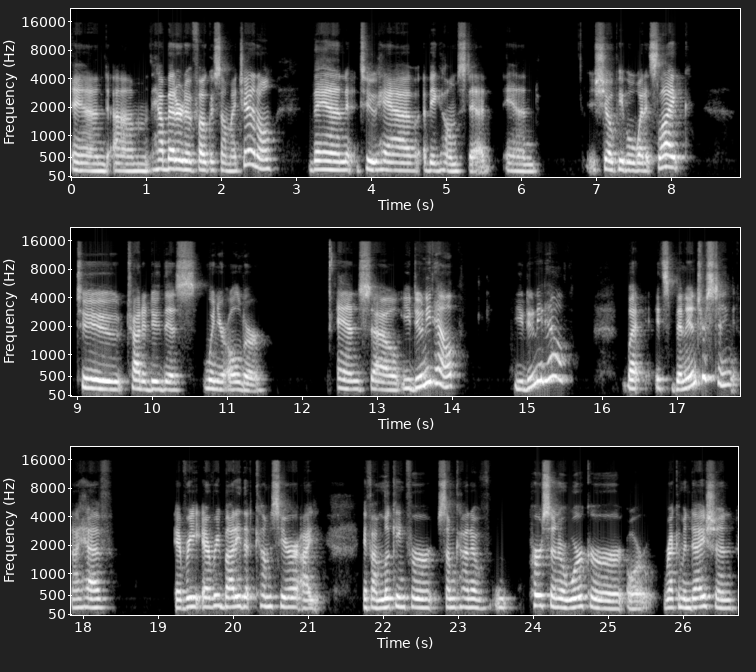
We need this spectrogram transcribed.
and um, how better to focus on my channel than to have a big homestead and show people what it's like to try to do this when you're older. And so you do need help. You do need help. But it's been interesting. I have every everybody that comes here, I if I'm looking for some kind of person or worker or, or recommendation,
